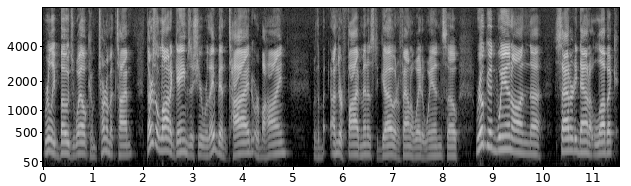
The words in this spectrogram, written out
really bodes well come tournament time. There's a lot of games this year where they've been tied or behind with under five minutes to go and have found a way to win. So real good win on uh, Saturday down at Lubbock,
